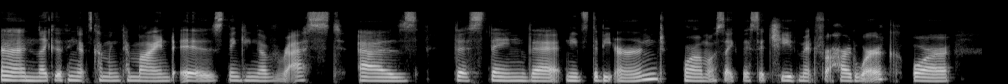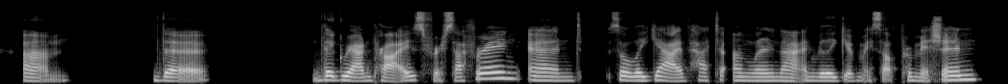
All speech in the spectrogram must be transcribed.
And like the thing that's coming to mind is thinking of rest as this thing that needs to be earned or almost like this achievement for hard work or um the the grand prize for suffering. And so like yeah i've had to unlearn that and really give myself permission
